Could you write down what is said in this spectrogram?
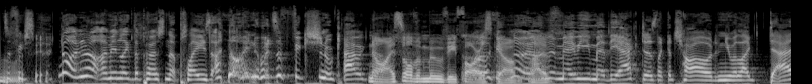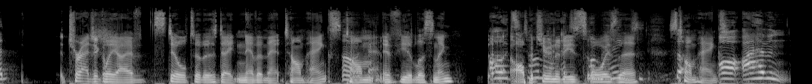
It's a no, no, no. I mean, like the person that plays. I know, I know, it's a fictional character. No, I saw the movie Forrest Okay, Gump. No, I I've- mean, maybe you met the actor as like a child, and you were like, "Dad." tragically, I have still to this date never met Tom Hanks. Oh, Tom, Oh, okay. if you're listening, Oh, it's Tom- opportunities it's Tom always Hanks. there. So- Tom Hanks. Oh, I haven't.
